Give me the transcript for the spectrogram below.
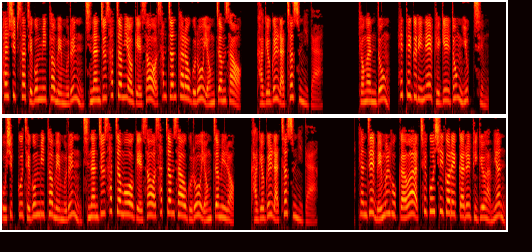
84제곱미터 매물은 지난주 4.2억에서 3.8억으로 0.4억 가격을 낮췄습니다. 경안동 혜태그린의 101동 6층 59제곱미터 매물은 지난주 4.5억에서 4.4억으로 0.1억 가격을 낮췄습니다. 현재 매물 호가와 최고 실거래가를 비교하면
